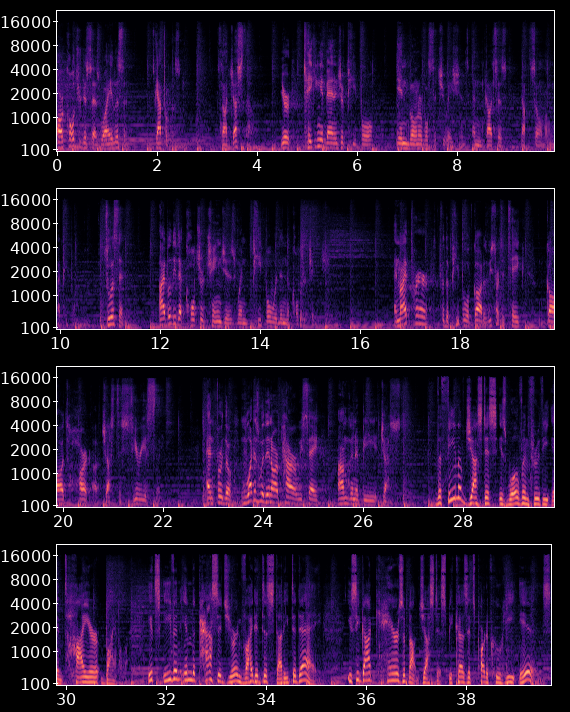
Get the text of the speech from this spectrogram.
Our culture just says, well, hey, listen, it's capitalism. It's not just though. You're taking advantage of people in vulnerable situations. And God says, not so among my people. So listen, I believe that culture changes when people within the culture change. And my prayer for the people of God is we start to take God's heart of justice seriously. And for the what is within our power, we say, I'm gonna be just. The theme of justice is woven through the entire Bible. It's even in the passage you're invited to study today. You see, God cares about justice because it's part of who He is.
